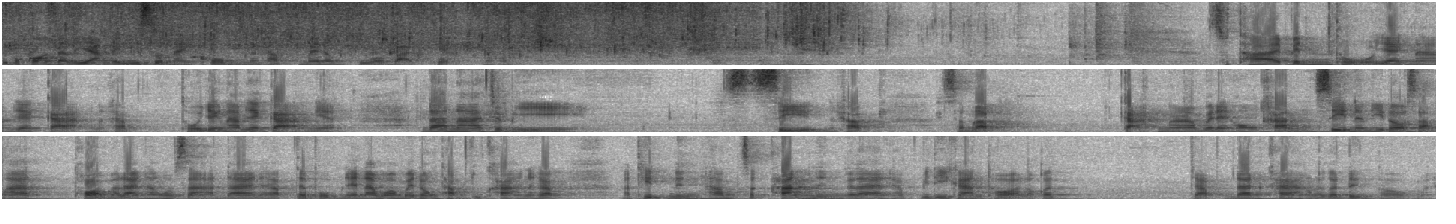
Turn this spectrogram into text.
อุปกรณ์แต่ละอย่างไม่มีส่วนไหนคมนะครับ ไม่ต้องกลัวบาดเจ็บนะครับ สุดท้ายเป็นโถแยกน้ำแยกกากนะครับ โถแยกน้ำแยกกากเนี่ยด้านหน้าจะมีซีนนะครับสำหรับ กักน้ำไว้ในห้องคั้นซีนอันนี้เราสามารถถอดมาล้างทำความสะอาดได้นะครับ แต่ผมแนะนำว่าไม่ต้องทำทุกครั้งนะครับ อาทิตย์หนึ่งทำสักครั้งหนึ่งก็ได้นะครับ วิธีการถอดเราก็จับด้านข้างแล้วก็ดึงเข้าออกมา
